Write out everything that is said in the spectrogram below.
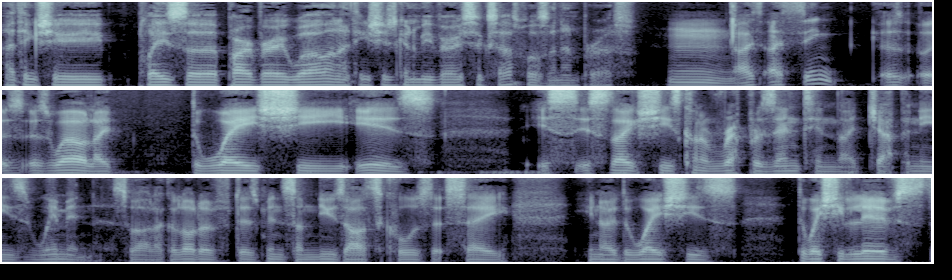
I think she plays the part very well, and I think she's going to be very successful as an empress. Mm, I I think as, as as well like the way she is it's it's like she's kind of representing like Japanese women as well like a lot of there's been some news articles that say you know the way she's the way she lives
